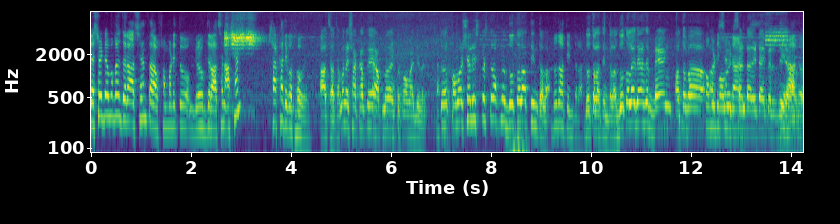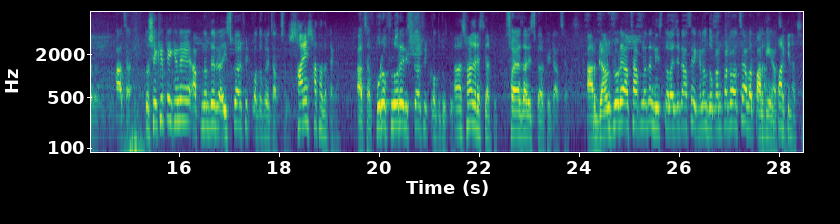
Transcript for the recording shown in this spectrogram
রেস্টুরেন্টের মধ্যে যারা আছেন তারা সম্মানিত গ্রাহক যারা আছেন আসেন সাক্ষাতে কথা হবে। আচ্ছা আচ্ছা মানে সাক্ষাতে আপনারা একটু কমাই দেবেন। তো কমার্শিয়াল স্পেস তো আপনার দোতলা তিনতলা? দোতলা তিনতলা। দোতলা তিনতলা। দোতলায় দেখা যায় ব্যাংক অথবা কমিউনিটি সেন্টার এই টাইপের দিতে হ্যাঁ। আচ্ছা তো সেক্ষেত্রে এখানে আপনাদের স্কোয়ার ফিট কত করে চাচ্ছেন? সাড়ে সাত হাজার টাকা। আচ্ছা পুরো ফ্লোরের স্কোয়ার ফিট কতটুকু? ছয় হাজার স্কোয়ার ফিট ছয় হাজার স্কোয়ার ফিট আছে। আর গ্রাউন্ড ফ্লোরে আছে আপনাদের নিচতলায় যেটা আছে এখানেও দোকানপাটও আছে আবার পার্কিং আছে। পার্কিং আছে।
